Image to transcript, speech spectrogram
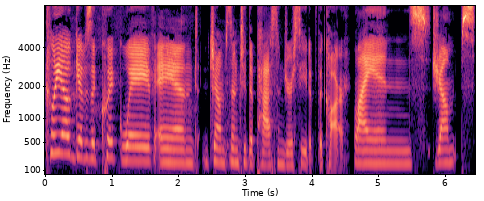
Cleo gives a quick wave and jumps into the passenger seat of the car. Lions jumps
